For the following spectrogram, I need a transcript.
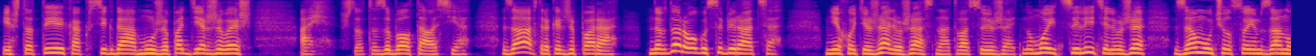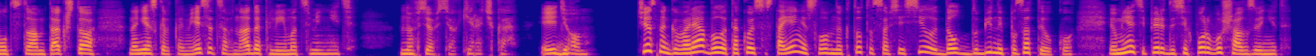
и что ты, как всегда, мужа поддерживаешь. Ай, что-то заболталась я. Завтракать же пора. Да в дорогу собираться. Мне хоть и жаль ужасно от вас уезжать, но мой целитель уже замучил своим занудством, так что на несколько месяцев надо климат сменить. Ну все-все, Кирочка, идем. Честно говоря, было такое состояние, словно кто-то со всей силы дал дубиной по затылку, и у меня теперь до сих пор в ушах звенит.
